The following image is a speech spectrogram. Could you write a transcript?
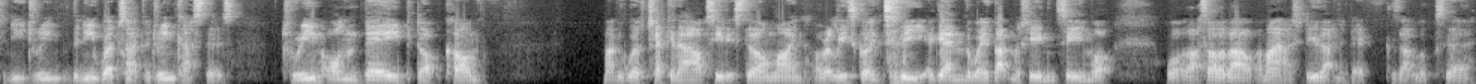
the new dream the new website for Dreamcasters, dreamonbabe.com might be worth checking out, see if it's still online, or at least going to the again the Wayback Machine and seeing what what that's all about. I might actually do that in a bit because that looks uh,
